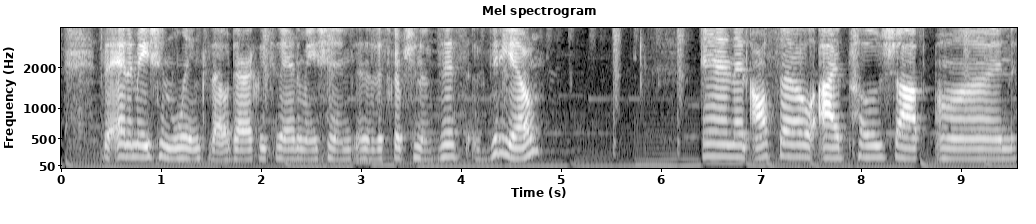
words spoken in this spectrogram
the animation link though, directly to the animations in the description of this video. And then also I pose shop on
